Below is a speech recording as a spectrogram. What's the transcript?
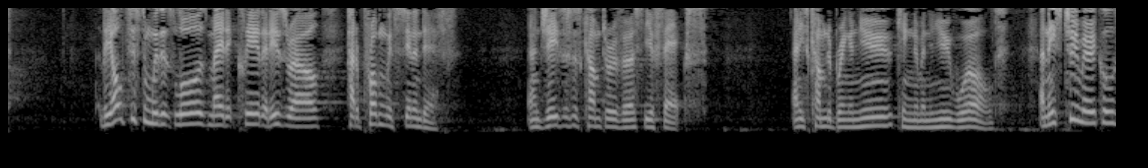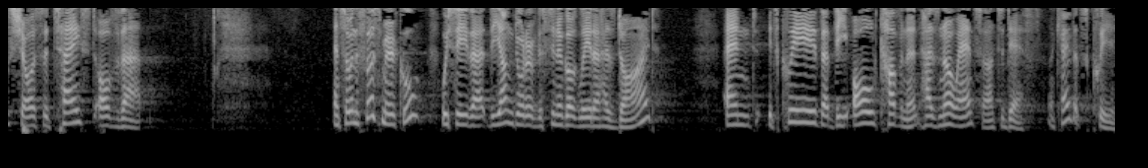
the old system with its laws made it clear that Israel had a problem with sin and death. And Jesus has come to reverse the effects. And he's come to bring a new kingdom and a new world. And these two miracles show us a taste of that. And so in the first miracle, we see that the young daughter of the synagogue leader has died. And it's clear that the old covenant has no answer to death. Okay, that's clear.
